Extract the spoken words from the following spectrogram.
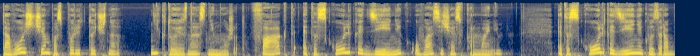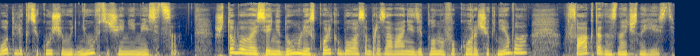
Того, с чем поспорить точно никто из нас не может. Факт – это сколько денег у вас сейчас в кармане. Это сколько денег вы заработали к текущему дню в течение месяца. Что бы вы о себе не думали, и сколько бы у вас образования, дипломов и корочек не было, факт однозначно есть.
